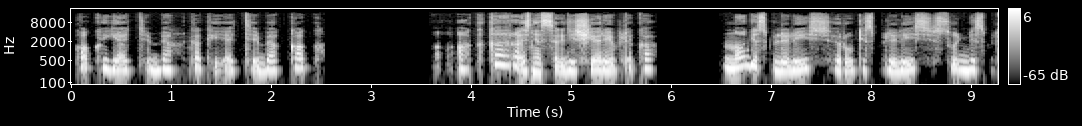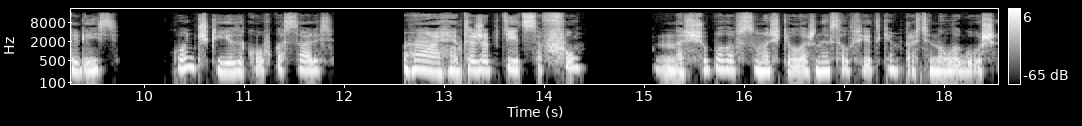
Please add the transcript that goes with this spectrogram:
Как я тебя, как я тебя, как... А какая разница, где чья реплика? Ноги сплелись, руки сплелись, судьбы сплелись. Кончики языков касались. «Ой, это же птица, фу!» Нащупала в сумочке влажные салфетки, протянула Гоше.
